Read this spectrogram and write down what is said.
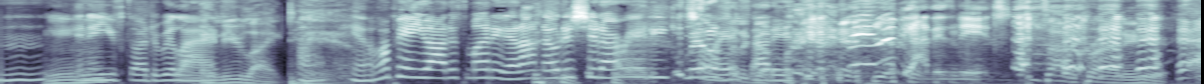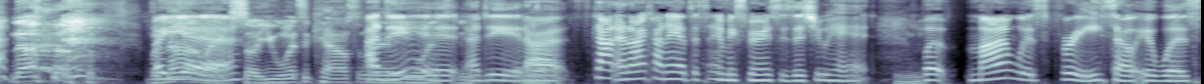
Mhm. Mhm. And then you start to realize, and you like, oh, "Damn." damn, I'm paying you all this money and I know this shit already. Get Man, your I'm ass out of here. Yeah. Get out this bitch. I'm tired of crying in here. No, but, But nah, yeah. like so you went to counseling. I did. to- I did. Yeah. I kind and I kind of had the same experiences that you had, Mhm. but mine was free, so it was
